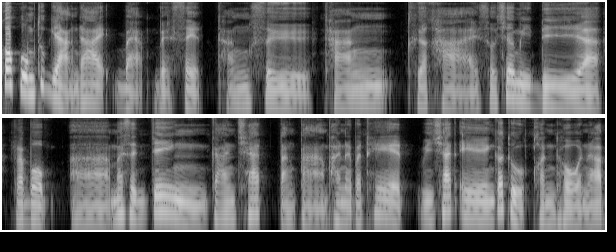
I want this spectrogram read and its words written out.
ควบคุมทุกอย่างได้แบบเบ็ดเสร็จทั้งสื่อ ทั้งเครือข่ายโซเชียลมีเดียระบบอ่า messaging การแชทต่างๆ ภายในประเทศ WeChat เองก็ถูกคอนโทรลนะครับ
